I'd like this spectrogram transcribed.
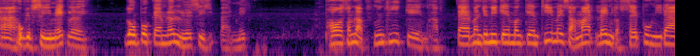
อ่า64 เมกเลย ลงโปรแกรมแล้วเหลือ 48 เมกพอสำหรับพื้นที่เกมครับ แต่มันจะมีเกมบางเกมที่ไม่สามารถเล่นกับเซฟพวกนี้ได้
